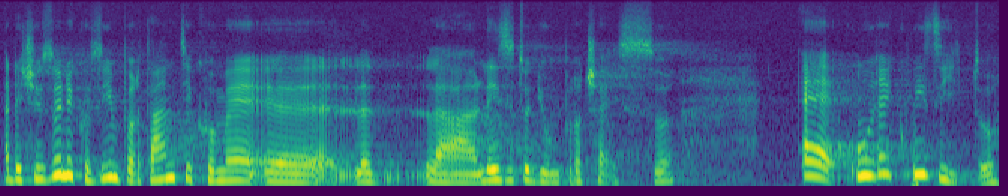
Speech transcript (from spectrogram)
a decisioni così importanti come eh, la, la, l'esito di un processo è un requisito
